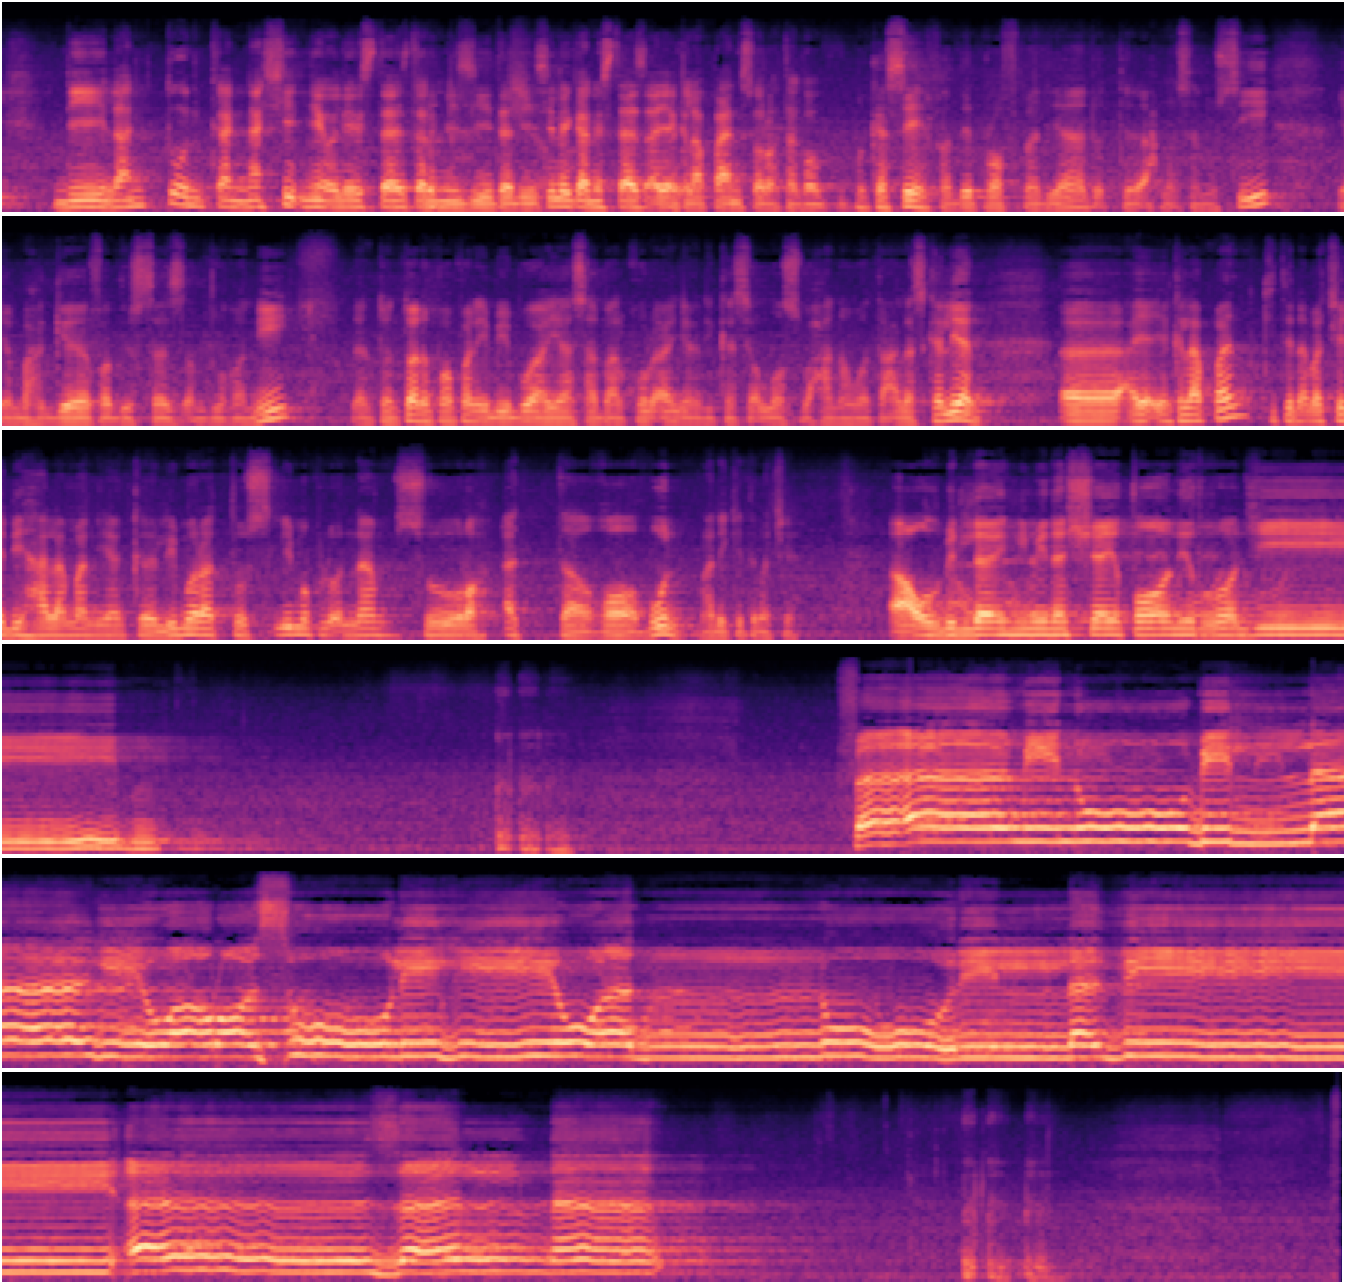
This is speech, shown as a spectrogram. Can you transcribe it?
dilantunkan nasyidnya oleh Ustaz Tarmizi tadi. Silakan Ustaz ayat ke-8 surah Taghabun. Terima kasih Fadil Prof Nadia Dr. Ahmad Sanusi yang bahagia Fadil Ustaz Abdul Ghani dan tuan-tuan dan puan-puan ibu-ibu ayah sahabat Al-Quran yang dikasihi Allah Subhanahu Wa Taala sekalian. Uh, ayat yang ke-8 kita nak baca di halaman yang ke-556 surah At-Taghabun. Mari kita baca. أعوذ بالله من الشيطان الرجيم. فآمنوا بالله ورسوله والنور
